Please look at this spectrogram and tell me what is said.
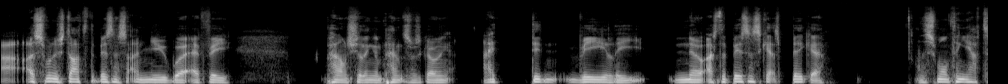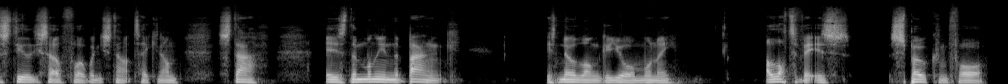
as someone who started the business, I knew where every pound, shilling, and pence was going. I didn't really know. As the business gets bigger, there's one thing you have to steel yourself for when you start taking on staff is the money in the bank is no longer your money. A lot of it is spoken for.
